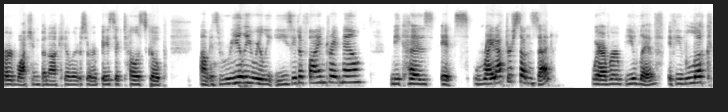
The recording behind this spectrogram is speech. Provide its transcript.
bird watching binoculars or a basic telescope um, it's really really easy to find right now because it's right after sunset wherever you live. If you look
